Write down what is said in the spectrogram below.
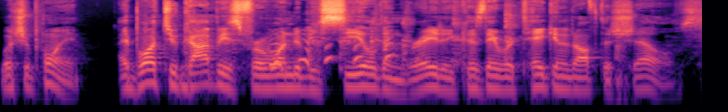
What's your point? I bought two copies for one to be sealed and graded because they were taking it off the shelves.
